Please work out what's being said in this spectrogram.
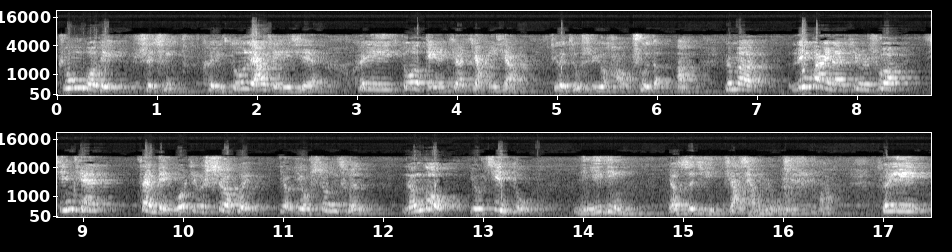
中国的事情可以多了解一些，可以多给人家讲一下，这个就是有好处的啊。那么。另外呢，就是说，今天在美国这个社会要有生存，能够有进度，你一定要自己加强努力啊。所以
